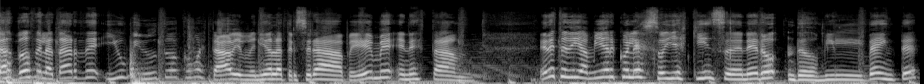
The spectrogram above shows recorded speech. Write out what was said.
Las 2 de la tarde y un minuto. ¿Cómo está? Bienvenido a la tercera PM en esta en este día miércoles. Hoy es 15 de enero de 2020.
